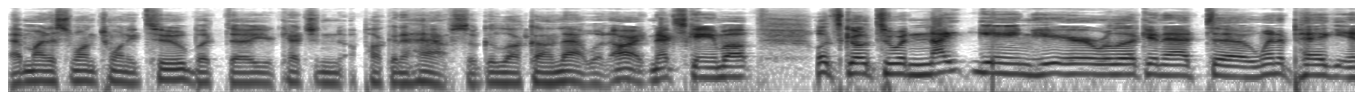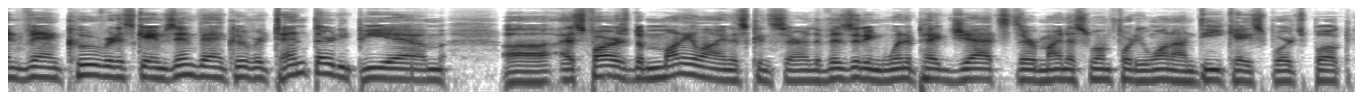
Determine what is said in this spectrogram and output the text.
at minus one twenty two. But uh, you're catching a puck and a half, so good luck on that one. All right, next game up. Let's go to a night game here. We're looking at uh, Winnipeg in Vancouver. This game's in Vancouver, ten thirty p.m. Uh, as far as the money line is concerned, the visiting Winnipeg Jets they're minus one forty one on DK Sportsbook.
